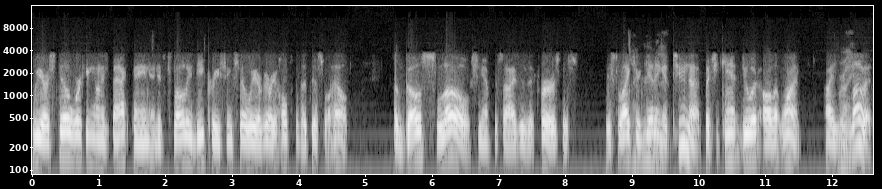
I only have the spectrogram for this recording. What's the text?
We are still working on his back pain, and it's slowly decreasing, so we are very hopeful that this will help. So go slow, she emphasizes at first. It's, it's like I you're getting a with tune-up, but you can't do it all at once. I Right. love it.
